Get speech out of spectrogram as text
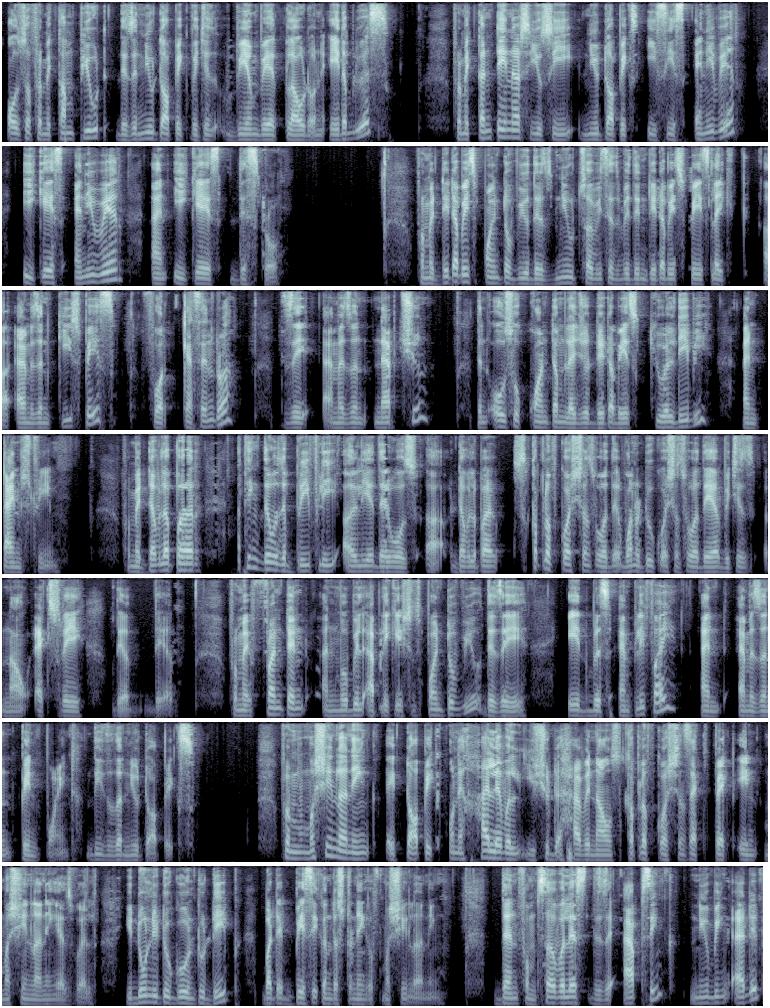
also from a compute, there's a new topic which is VMware Cloud on AWS. From a containers, you see new topics ECS Anywhere, EKS Anywhere, and EKS Distro. From a database point of view, there's new services within database space like uh, Amazon Keyspace for Cassandra, there's Amazon Neptune, then also Quantum Ledger Database QLDB and TimeStream. From a developer, I think there was a briefly earlier there was a developer a couple of questions were there one or two questions were there which is now X-ray. They're there. From a front end and mobile applications point of view there's a AWS Amplify and Amazon Pinpoint. These are the new topics. From machine learning a topic on a high level you should have announced a couple of questions expect in machine learning as well. You don't need to go into deep but a basic understanding of machine learning. Then from serverless there's a AppSync new being added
